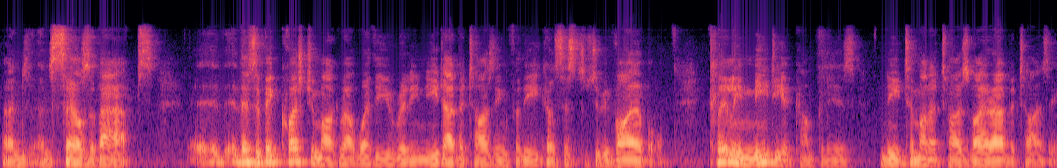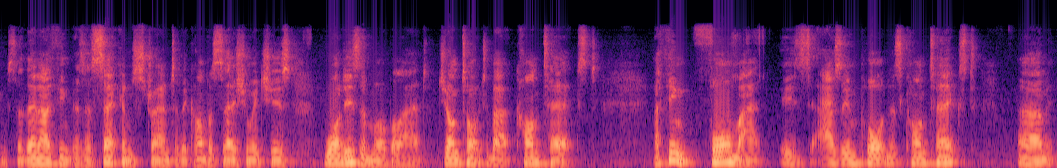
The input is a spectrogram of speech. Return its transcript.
and, and sales of apps, uh, there's a big question mark about whether you really need advertising for the ecosystem to be viable. Clearly, media companies need to monetize via advertising. So then I think there's a second strand to the conversation, which is what is a mobile ad? John talked about context. I think format is as important as context. Um,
